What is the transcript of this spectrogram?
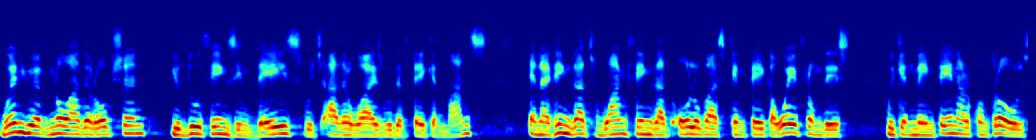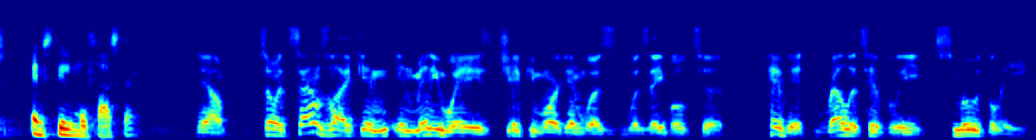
When you have no other option, you do things in days, which otherwise would have taken months. And I think that's one thing that all of us can take away from this. We can maintain our controls and still move faster. Yeah. So it sounds like in, in many ways, JP Morgan was was able to pivot relatively smoothly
